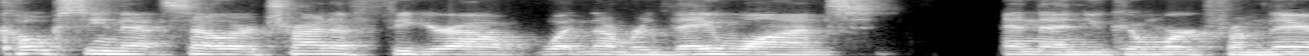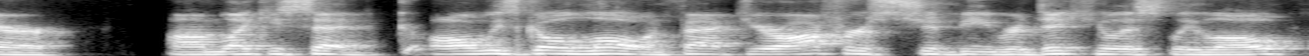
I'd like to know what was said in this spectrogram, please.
coaxing that seller, try to figure out what number they want, and then you can work from there. Um, like you said, always go low. In fact, your offers should be ridiculously low.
